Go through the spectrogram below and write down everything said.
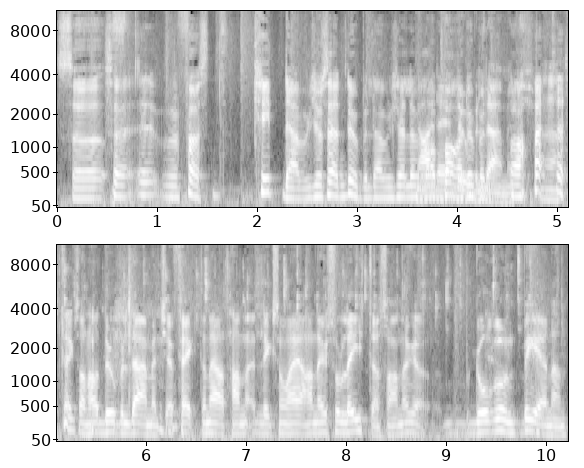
Så, Så eh, först crit damage och sen dubbel damage eller Nej, var det är bara dubbel dubbel damage. Ja, Så han har double damage. Effekten är att han, liksom, är- han är ju så liten så han går runt benen,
